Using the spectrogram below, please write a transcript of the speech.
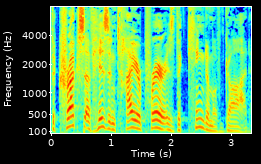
The crux of his entire prayer is the kingdom of God.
